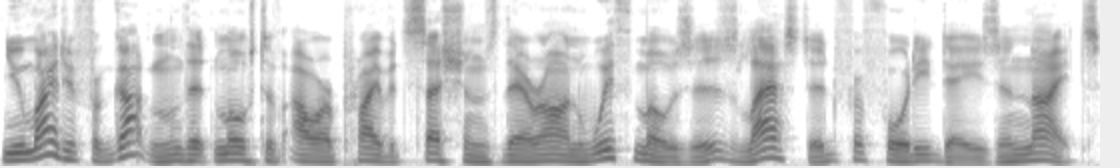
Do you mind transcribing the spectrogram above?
You might have forgotten that most of our private sessions thereon with Moses lasted for forty days and nights.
